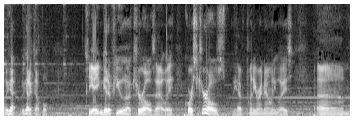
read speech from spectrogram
We got we got a couple. So yeah, you can get a few uh, cure-alls that way. Of course, cure-alls we have plenty right now, anyways. Um,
